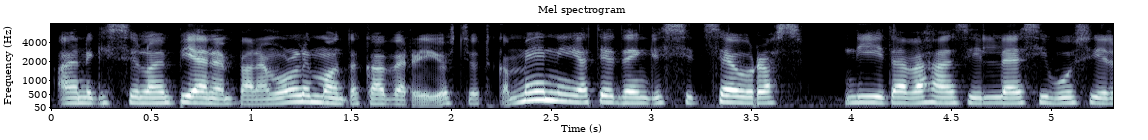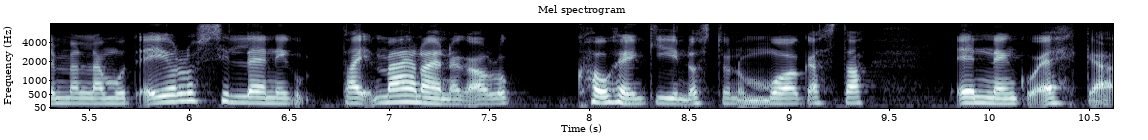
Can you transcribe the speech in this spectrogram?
Ainakin silloin pienempänä. Mulla oli monta kaveria just, jotka meni, ja tietenkin sitten seurasi niitä vähän silleen sivusilmällä, mutta ei ollut silleen, niin tai mä en ainakaan ollut kauhean kiinnostunut muokasta ennen kuin ehkä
